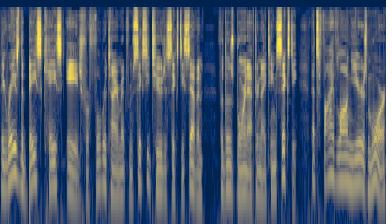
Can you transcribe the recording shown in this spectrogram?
They raised the base case age for full retirement from 62 to 67 for those born after 1960. That's five long years more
